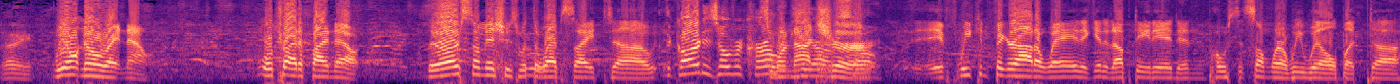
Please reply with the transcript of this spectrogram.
All right. We don't know right now. We'll try to find out. There are some issues with the website. Uh, The guard is over curling so we're not here, sure. so- If we can figure out a way to get it updated and post it somewhere, we will. But uh,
